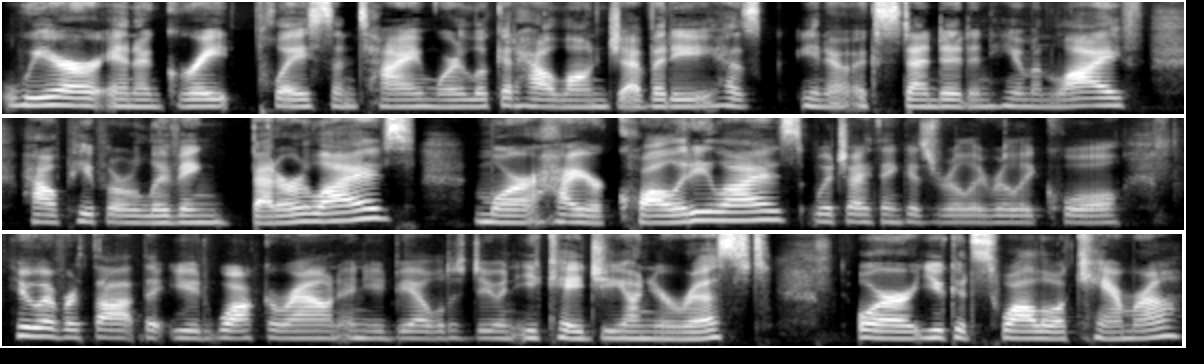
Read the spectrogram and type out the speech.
We are in a great place and time where look at how longevity has you know extended in human life, how people are living better lives, more higher quality lives, which I think is really really cool. Whoever thought that you'd walk around and you'd be able to do an EKG on your wrist, or you could swallow a camera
